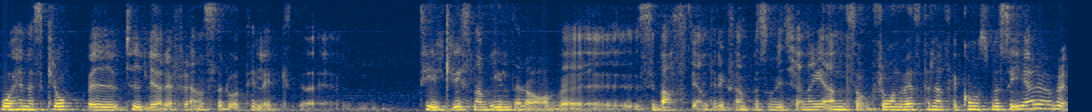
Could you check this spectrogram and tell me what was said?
på hennes kropp är ju tydliga referenser då till till kristna bilder av eh, Sebastian till exempel som vi känner igen från Västerländska konstmuseer över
